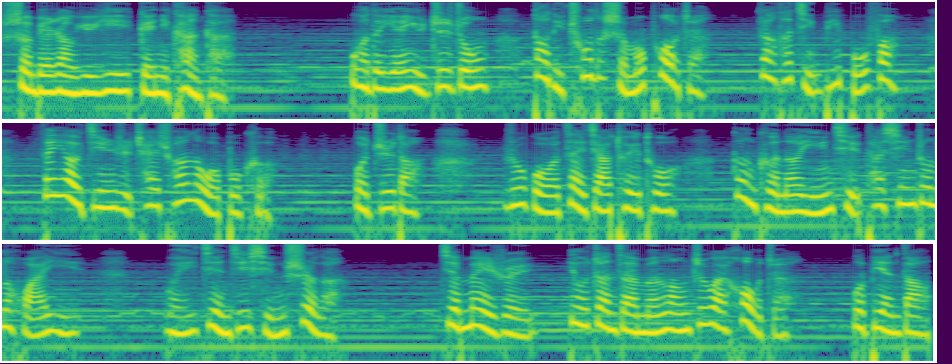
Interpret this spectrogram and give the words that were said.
顺便让御医给你看看。”我的言语之中到底出了什么破绽，让他紧逼不放，非要今日拆穿了我不可？我知道，如果再加推脱，更可能引起他心中的怀疑，唯见机行事了。见媚蕊又站在门廊之外候着，我便道。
